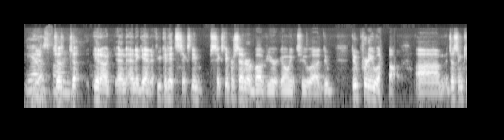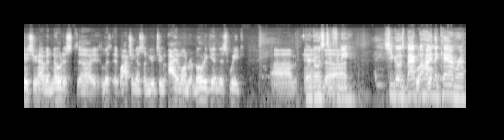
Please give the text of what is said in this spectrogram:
Yeah, it was fun. just, ju- you know and and again if you could hit 60 60% or above you're going to uh, do do pretty well um, just in case you haven't noticed uh, lis- watching us on youtube i am on remote again this week um, there and, goes uh, Tiffany. She goes back Well- behind well- the camera.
